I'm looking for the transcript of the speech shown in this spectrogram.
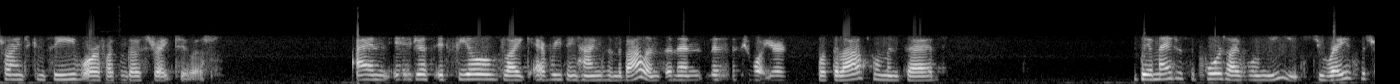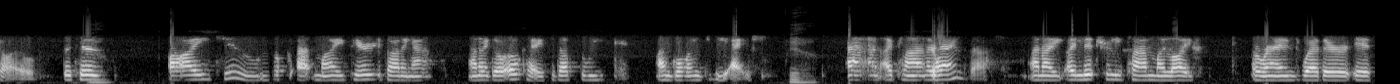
trying to conceive, or if I can go straight to it and it just it feels like everything hangs in the balance. And then listen to what your what the last woman said. The amount of support I will need to raise the child because I too look at my period planning app and I go, okay, so that's the week I'm going to be out, Yeah. and I plan around that. And I, I literally plan my life around whether it's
